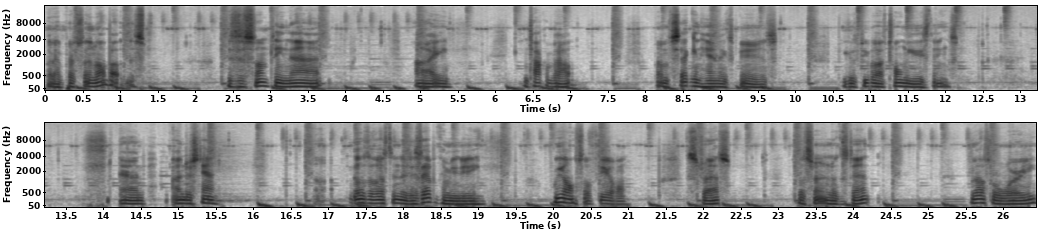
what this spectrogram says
but I personally know about this. This is something that I can talk about from secondhand experience because people have told me these things. And understand, those of us in the disabled community, we also feel stress to a certain extent. We also worry,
